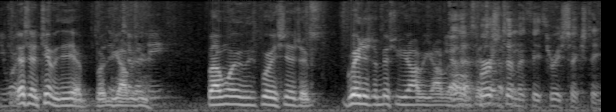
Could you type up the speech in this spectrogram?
You want that's in Timothy there, but Yahweh was in. Timothy? But I want where it says, uh, great is the mystery Yahweh, Yahweh. Yeah, that's mm-hmm. First Timothy three sixteen.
